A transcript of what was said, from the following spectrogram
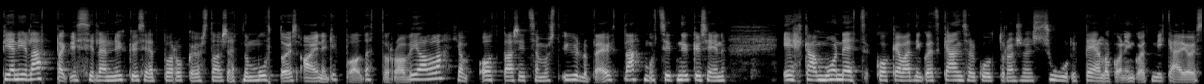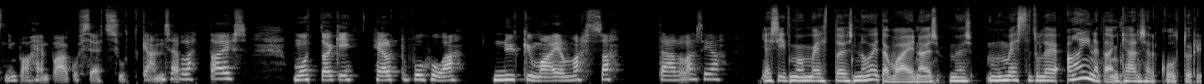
pieni läppäkin sille nykyisin, että porukka just on se, että no mut olisi ainakin poltettu rovialla ja ottaa sitten semmoista ylpeyttä, mutta sitten nykyisin ehkä monet kokevat, niin kuin, että cancel-kulttuuri on suuri pelko, niin kuin, että mikä ei olisi niin pahempaa kuin se, että sut cancellattaisi. Mutta toki helppo puhua nykymaailmassa tällaisia ja sitten mun mielestä tois noita vainois, myös mun mielestä tulee aina tämän cancel-kulttuurin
